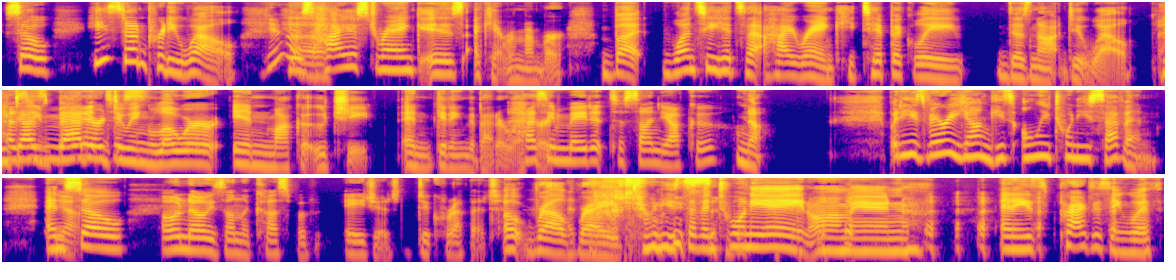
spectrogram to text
So he's done pretty well. yeah. His highest rank is, I can't remember, but once he hits that high rank, he typically does not do well. He Has does made better doing s- lower in Makuuchi and getting the better record. Has he made it to Sanyaku? No. But he's very young. He's only 27. And Yeah. so, Oh no, he's on the cusp of aged, decrepit. oh, well, right. 27, 27. 28. I mean, and he's practicing with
